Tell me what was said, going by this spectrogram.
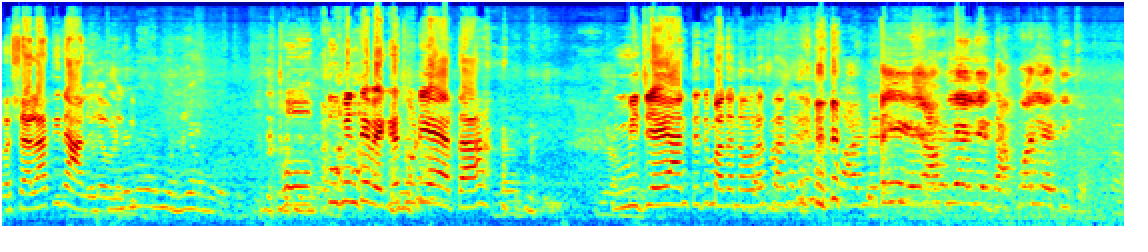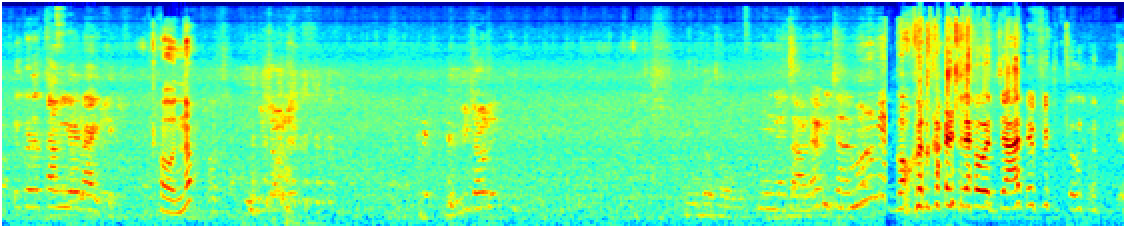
कशाला तिने आणलं एवढं गिफ्ट. हो तुम्ही ते वेगळे थोडी आहे आता. मी जे आणते ते माझा नवराच आणते. ते आपल्याला दाखवायला आहे तिथं. तिकडे चांगले राहते. हो ना. मुंग्या चावल्या बिचारा म्हणून मी गॉगल काढल्यावर जा रे पितो म्हणते.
